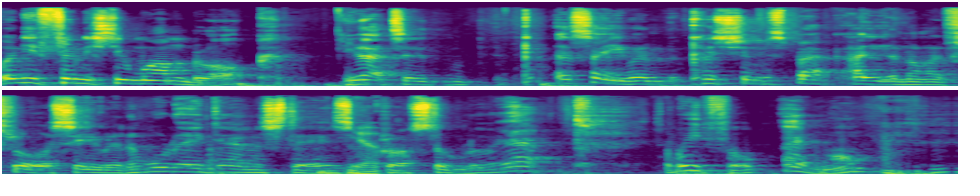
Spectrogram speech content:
when you finished in one block, you had to, let's say you went, because it was about eight or nine floors, so you went all the way down the stairs, Yep. across all the way up. So we thought, hang on,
